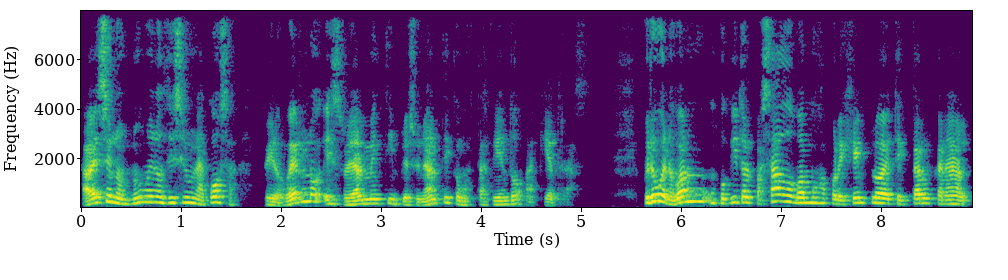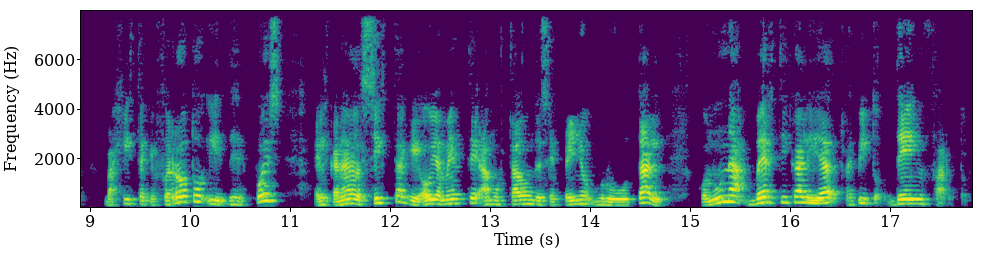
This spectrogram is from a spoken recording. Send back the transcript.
A veces los números dicen una cosa, pero verlo es realmente impresionante como estás viendo aquí atrás. Pero bueno, vamos un poquito al pasado, vamos a por ejemplo a detectar un canal bajista que fue roto y después el canal alcista que obviamente ha mostrado un desempeño brutal, con una verticalidad, repito, de infarto.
